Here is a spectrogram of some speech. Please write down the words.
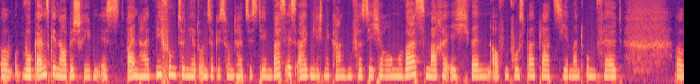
wo ganz genau beschrieben ist, Einheit, wie funktioniert unser Gesundheitssystem, was ist eigentlich eine Krankenversicherung, was mache ich, wenn auf dem Fußballplatz jemand umfällt, äh,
